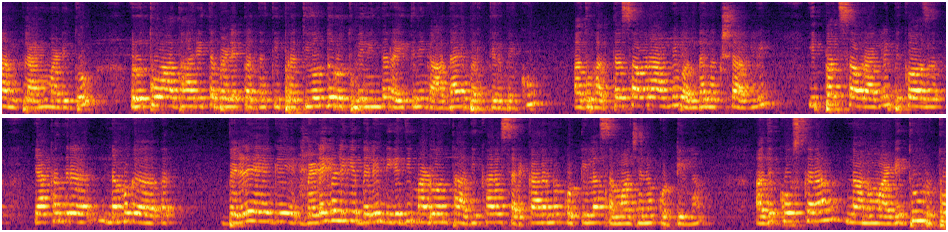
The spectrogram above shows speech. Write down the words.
ನಾನು ಪ್ಲ್ಯಾನ್ ಮಾಡಿದ್ದು, ಋತು ಆಧಾರಿತ ಬೆಳೆ ಪದ್ಧತಿ ಪ್ರತಿಯೊಂದು ಋತುವಿನಿಂದ ರೈತನಿಗೆ ಆದಾಯ ಬರ್ತಿರಬೇಕು. ಅದು ಹತ್ತು ಸಾವಿರ ಆಗಲಿ, ಒಂದು ಲಕ್ಷ ಆಗಲಿ, ಇಪ್ಪತ್ತು ಸಾವಿರ ಆಗಲಿ ಬಿಕಾಸ್ ಯಾಕಂದ್ರೆ ನಮಗೆ ಬೆಳೆಗೆ, ಬೆಳೆಗಳಿಗೆ ಬೆಲೆ ನಿಗದಿ ಮಾಡುವಂಥ ಅಧಿಕಾರ ಸರ್ಕಾರನೂ ಕೊಟ್ಟಿಲ್ಲ, ಸಮಾಜನೂ ಕೊಟ್ಟಿಲ್ಲ. ಅದಕ್ಕೋಸ್ಕರ ನಾನು ಮಾಡಿದ್ದು ಋತು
